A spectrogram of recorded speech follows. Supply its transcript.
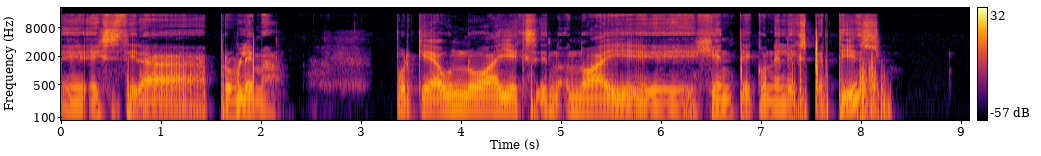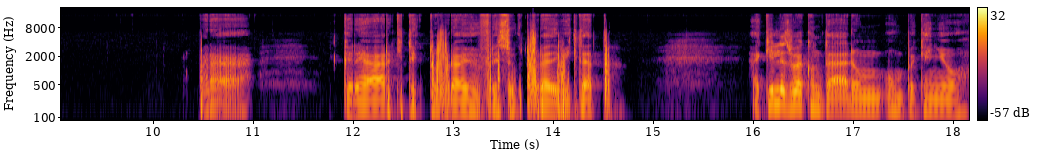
existirá problema, porque aún no hay, no hay gente con el expertise para crear arquitectura e infraestructura de Big Data. Aquí les voy a contar un, pequeño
